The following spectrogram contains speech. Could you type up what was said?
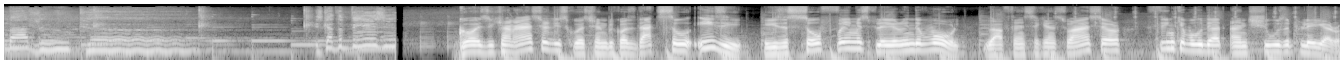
about Luka. He's got the vision. Guys, you can answer this question because that's so easy. He is a so famous player in the world. You have 10 seconds to answer. Think about that and choose a player.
